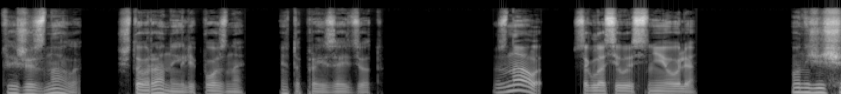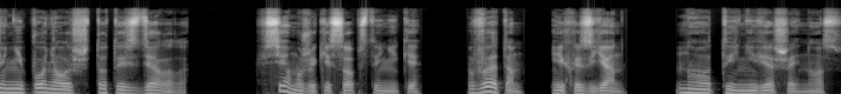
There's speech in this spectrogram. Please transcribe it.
«Ты же знала, что рано или поздно это произойдет». «Знала», — согласилась с ней Оля. «Он еще не понял, что ты сделала. Все мужики собственники. В этом их изъян. Но ты не вешай нос».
